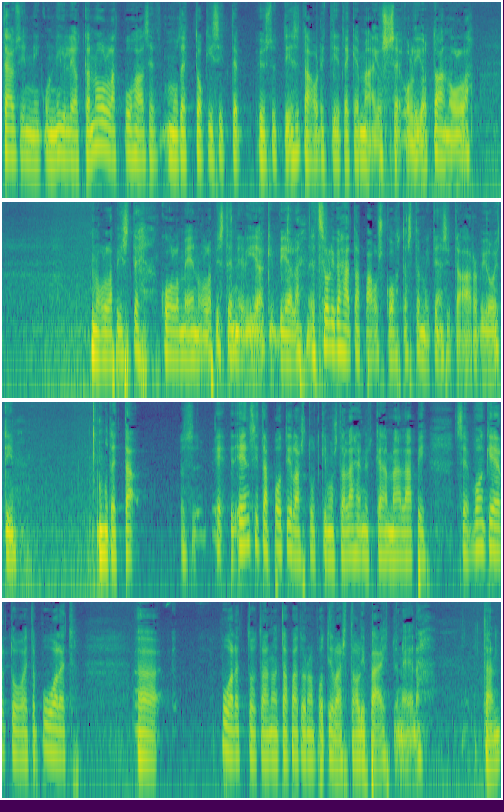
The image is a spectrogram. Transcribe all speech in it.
täysin niin kuin niille, jotka nollat puhalsivat, mutta toki sitten pystyttiin sitä audittia tekemään, jos se oli jotain nolla 0,3 0,4kin vielä. Et se oli vähän tapauskohtaista, miten sitä arvioitiin. Mutta että en sitä potilastutkimusta lähde nyt käymään läpi. Se voin kertoa, että puolet, puolet tota, noin tapaturman potilaista oli päihtyneenä tämän,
